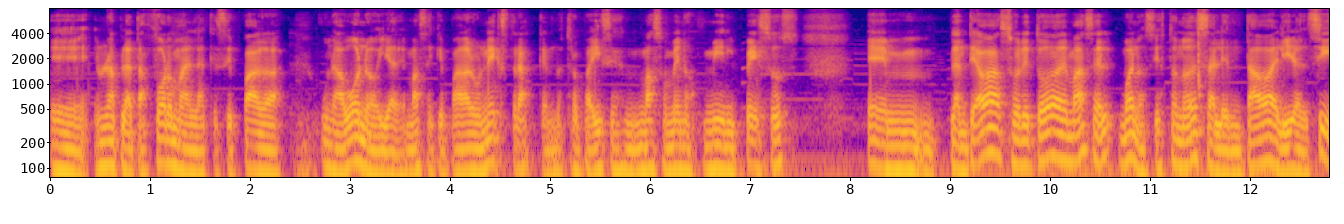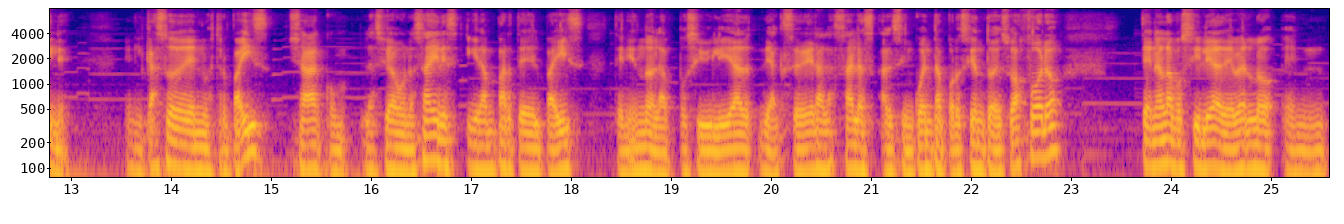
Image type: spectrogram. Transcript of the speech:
eh, en una plataforma en la que se paga un abono y además hay que pagar un extra, que en nuestro país es más o menos mil pesos. Em, planteaba sobre todo además el, bueno, si esto no desalentaba el ir al cine. En el caso de nuestro país, ya con la ciudad de Buenos Aires y gran parte del país teniendo la posibilidad de acceder a las salas al 50% de su aforo, tener la posibilidad de verlo en,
